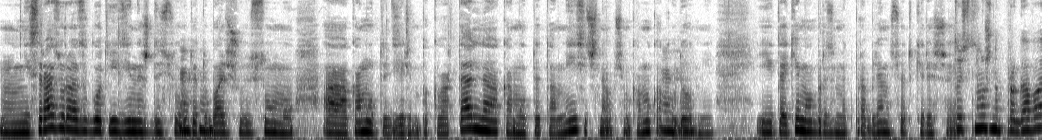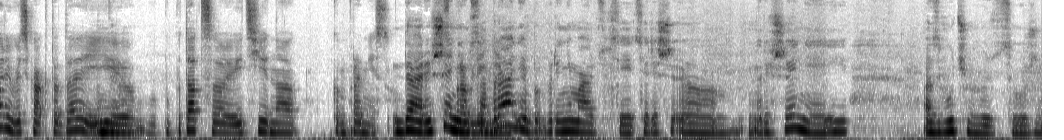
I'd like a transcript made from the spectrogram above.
не сразу раз в год единожды всю uh-huh. вот эту большую сумму, а кому-то делим по квартально, кому-то там месячно, в общем, кому как uh-huh. удобнее. И таким образом эта проблема все-таки решается. То есть нужно проговаривать как-то, да, и да. попытаться идти на компромисс. Да, решения в собрании принимаются все эти реш... Э, решения и озвучиваются уже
